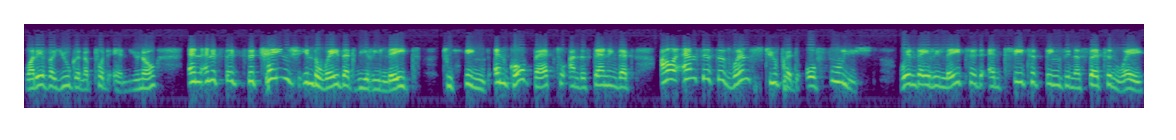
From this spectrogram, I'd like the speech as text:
whatever you're going to put in, you know? And, and it's, it's the change in the way that we relate to things and go back to understanding that our ancestors weren't stupid or foolish when they related and treated things in a certain way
